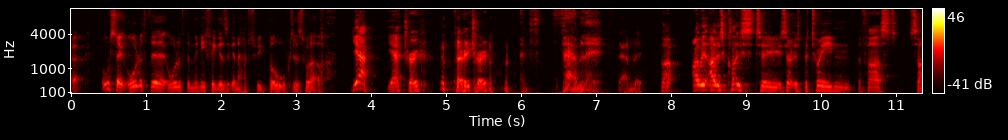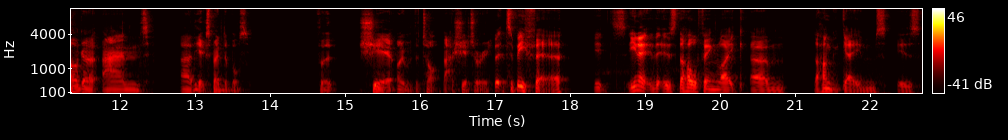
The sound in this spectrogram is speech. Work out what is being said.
Uh, also, all of the all of the minifigures are going to have to be bald as well. Yeah, yeah, true, very true. and f- family. Family. But I was I was close to so it was between the Fast Saga and uh, the Expendables for sheer over the top batshittery. But to be fair, it's you know it's the whole thing like um the Hunger Games is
